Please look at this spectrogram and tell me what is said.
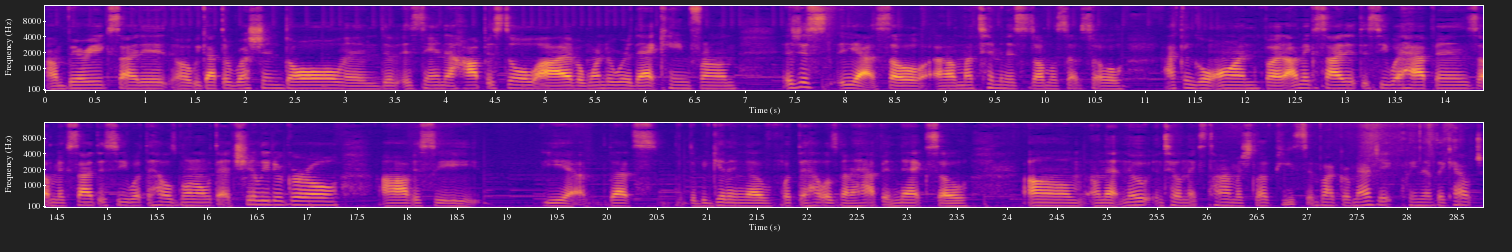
I'm very excited. Uh, we got the Russian doll, and it's saying that Hop is still alive. I wonder where that came from. It's just, yeah, so uh, my 10 minutes is almost up, so I can go on, but I'm excited to see what happens. I'm excited to see what the hell's going on with that cheerleader girl. Uh, obviously, yeah, that's the beginning of what the hell is going to happen next. So, um, on that note, until next time, much love, peace, and Black Girl Magic, Queen of the Couch,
